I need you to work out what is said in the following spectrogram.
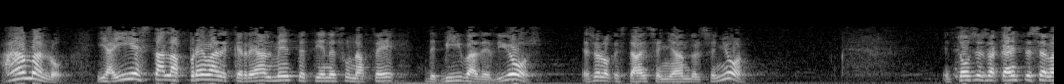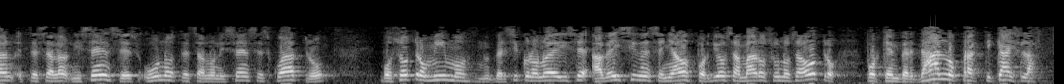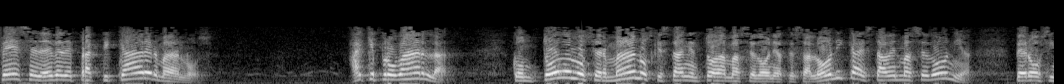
Ámalo. Y ahí está la prueba de que realmente tienes una fe viva de Dios. Eso es lo que está enseñando el Señor. Entonces acá en Tesalonicenses 1, Tesalonicenses 4, vosotros mismos, versículo 9 dice, habéis sido enseñados por Dios a amaros unos a otros, porque en verdad lo practicáis. La fe se debe de practicar, hermanos. Hay que probarla. Con todos los hermanos que están en toda Macedonia. Tesalónica estaba en Macedonia. Pero os,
